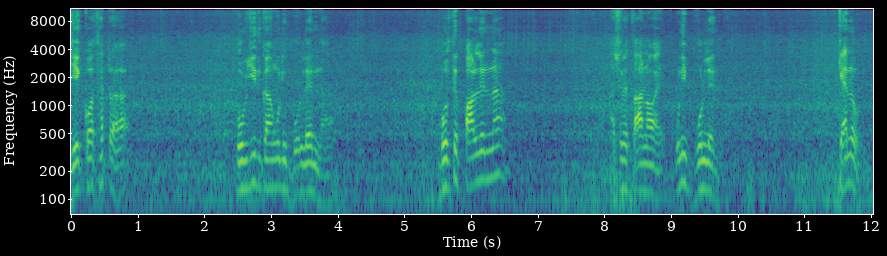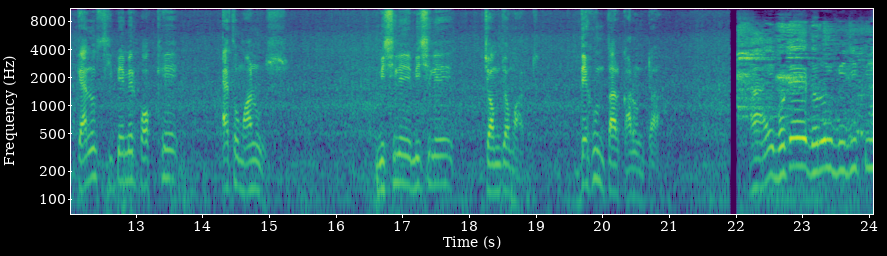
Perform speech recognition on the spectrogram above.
যে কথাটা অভিজিৎ গাঙ্গুলি বললেন না, বলতে পারলেন না, আসলে তা নয়, উনি বললেন। কেন? কেন সিপিএমের পক্ষে এত মানুষ মিছিলে মিছিলে জমজমাট? দেখুন তার কারণটা। হ্যাঁ এই ভোটে ধরুন বিজেপি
